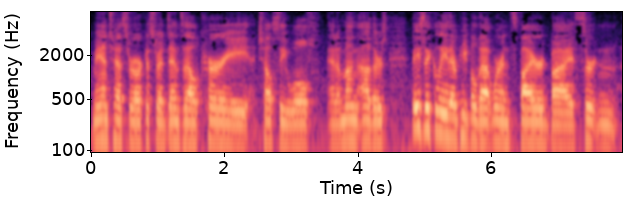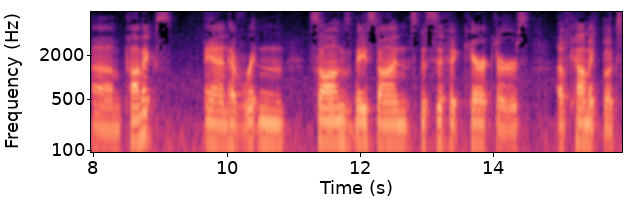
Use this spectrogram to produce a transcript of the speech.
Manchester Orchestra, Denzel Curry, Chelsea Wolfe, and among others. Basically, they're people that were inspired by certain um, comics and have written songs based on specific characters of comic books.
